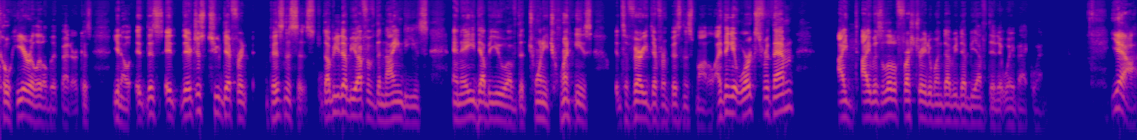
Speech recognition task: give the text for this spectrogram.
cohere a little bit better because you know it, this it, they're just two different businesses. WWF of the 90s and AEW of the 2020s. It's a very different business model. I think it works for them. I I was a little frustrated when WWF did it way back when. Yeah,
